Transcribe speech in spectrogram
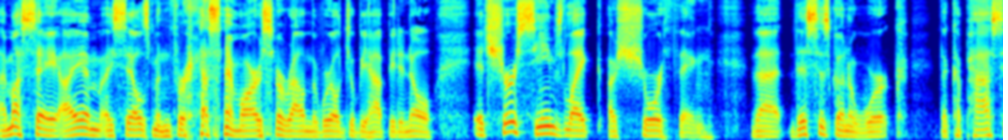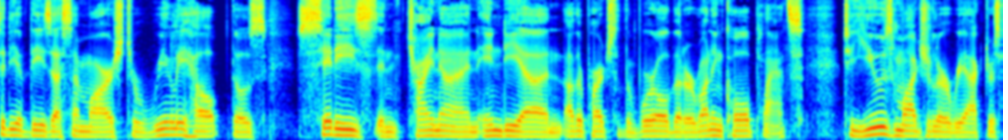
I must say, I am a salesman for SMRs around the world, you'll be happy to know. It sure seems like a sure thing that this is going to work. The capacity of these SMRs to really help those cities in China and India and other parts of the world that are running coal plants to use modular reactors.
